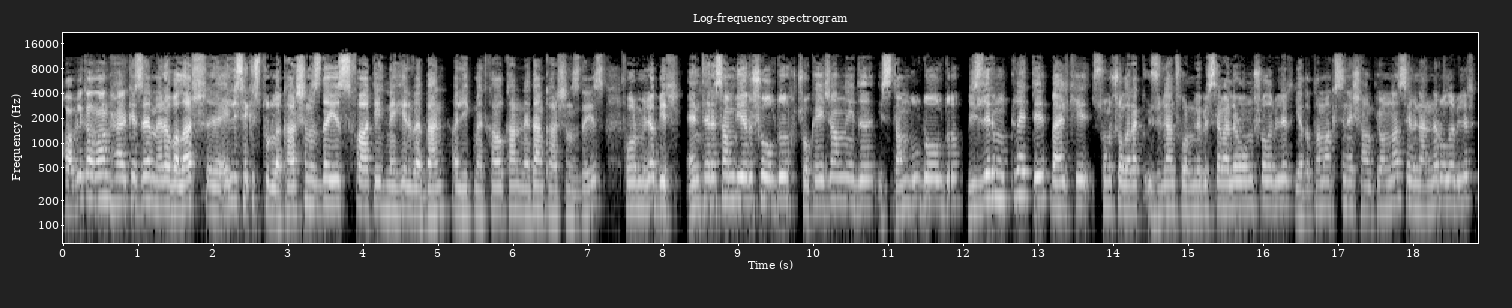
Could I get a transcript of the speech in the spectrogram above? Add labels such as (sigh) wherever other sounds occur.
Publica'dan herkese merhabalar. 58 ee, turla karşınızdayız. Fatih Nehir ve ben Ali Hikmet Kalkan neden karşınızdayız? Formula 1. Enteresan bir yarış oldu. Çok heyecanlıydı. İstanbul'da oldu. Bizleri mutlu etti. Belki sonuç olarak üzülen Formula 1 severler olmuş olabilir ya da tam aksine şampiyonluğa sevinenler olabilir.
